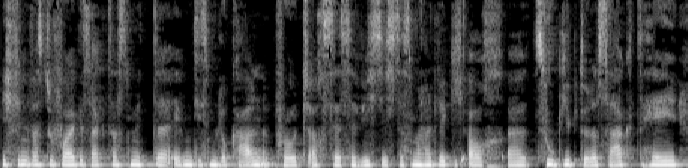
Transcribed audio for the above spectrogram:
Ich finde, was du vorher gesagt hast mit äh, eben diesem lokalen Approach auch sehr, sehr wichtig, dass man halt wirklich auch äh, zugibt oder sagt, hey,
